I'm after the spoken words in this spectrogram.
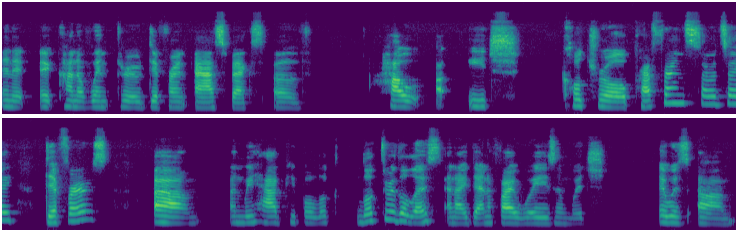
And it, it kind of went through different aspects of how uh, each cultural preference, I would say, differs. Um, and we had people look look through the list and identify ways in which it was um,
